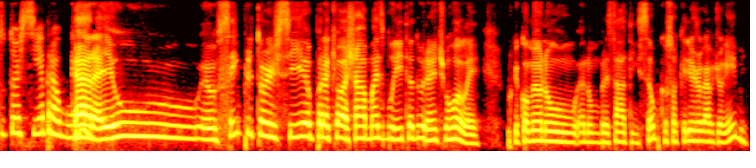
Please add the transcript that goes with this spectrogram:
tu torcia pra alguma? Cara, eu eu sempre torcia para que eu achava mais bonita durante o rolê. Porque como eu não, eu não prestava atenção, porque eu só queria jogar videogame,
